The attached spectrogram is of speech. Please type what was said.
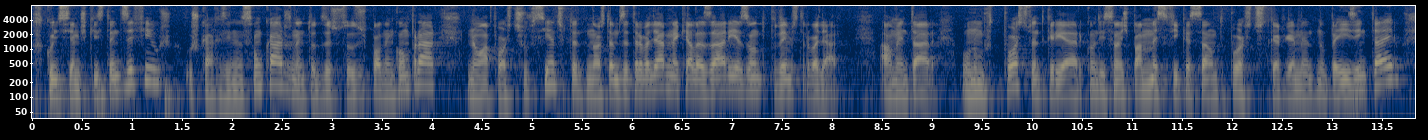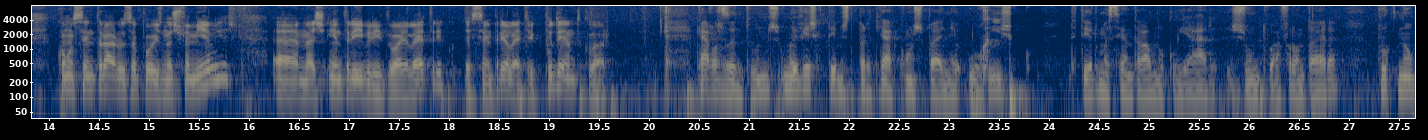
Reconhecemos que isso tem desafios. Os carros ainda são caros, nem todas as pessoas os podem comprar, não há postos suficientes, portanto nós estamos a trabalhar naquelas áreas onde podemos trabalhar aumentar o número de postos, portanto, criar condições para a massificação de postos de carregamento no país inteiro, concentrar os apoios nas famílias, uh, mas entre híbrido ou elétrico, é sempre elétrico, podendo, claro. Carlos Antunes, uma vez que temos de partilhar com Espanha o risco de ter uma central nuclear junto à fronteira, por que não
